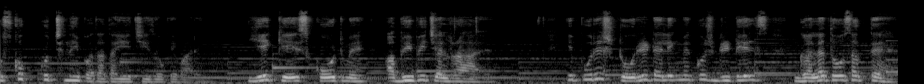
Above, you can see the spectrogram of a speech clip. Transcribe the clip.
उसको कुछ नहीं पता था ये चीज़ों के बारे में। ये केस कोर्ट में अभी भी चल रहा है। ये पूरे स्टोरी टेलिंग में कुछ डिटेल्स गलत हो सकते हैं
